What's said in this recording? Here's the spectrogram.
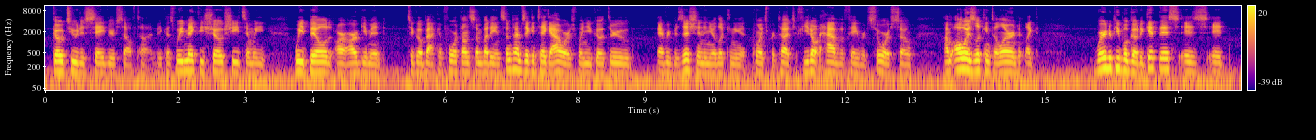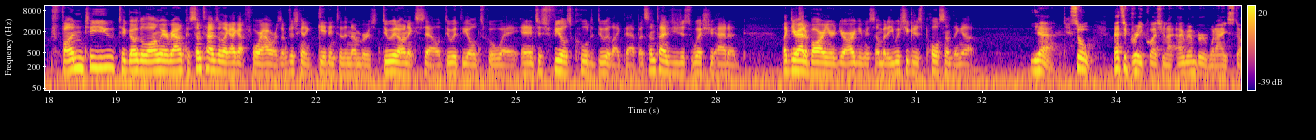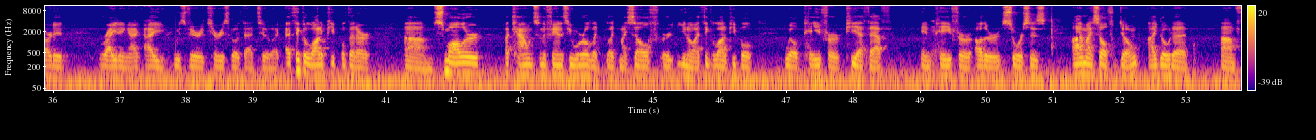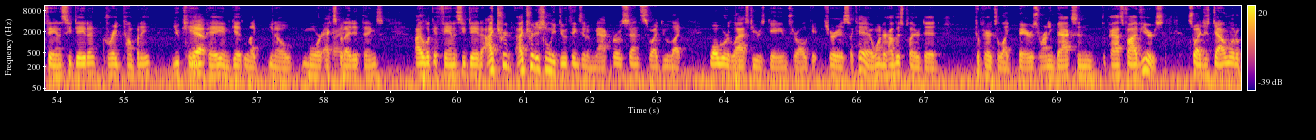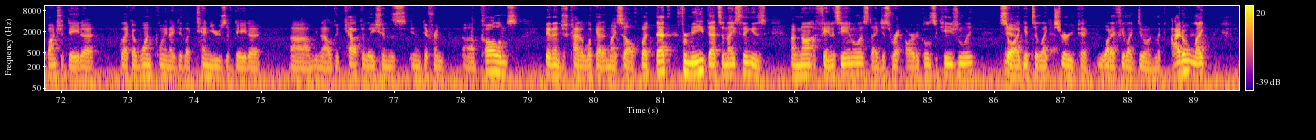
go to to save yourself time? Because we make these show sheets and we we build our argument to go back and forth on somebody and sometimes it can take hours when you go through every position and you're looking at points per touch if you don't have a favorite source. So i'm always looking to learn like where do people go to get this? Is it fun to you to go the long way around? Because sometimes i'm like i got four hours. I'm just going to get into the numbers do it on excel do it the old school way. And it just feels cool to do it like that. But sometimes you just wish you had a like you're at a bar and you're, you're arguing with somebody. You wish you could just pull something up. Yeah. So that's a great question. I, I remember when i started writing I, I, was very curious about that too. I, I think a lot of people that are um, smaller accounts in the fantasy world like like myself or you know i think a lot of people will pay for pff and mm-hmm. pay for other sources i myself don't i go to um, fantasy data great company you can yeah. pay and get like you know more expedited right. things. I look at fantasy data. I tr- I traditionally do things in a macro sense, so I do like what were last year's games, or I'll get curious, like, hey, I wonder how this player did compared to like Bears running backs in the past five years. So I just download a bunch of data. Like at one point, I did like ten years of data. Um, and I'll do calculations in different uh, columns, and then just kind of look at it myself. But that for me, that's a nice thing is I'm not a fantasy analyst. I just write articles occasionally, so yeah. I get to like yeah. cherry pick what I feel like doing. Like I don't like,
